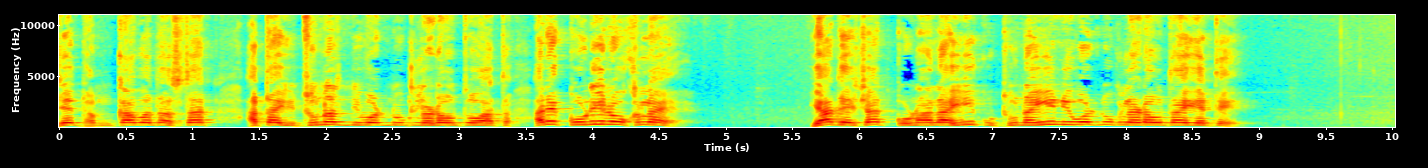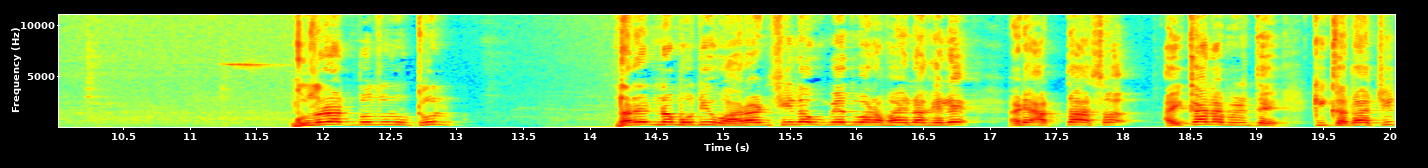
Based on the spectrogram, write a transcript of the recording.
जे धमकावत असतात आता इथूनच निवडणूक लढवतो. आता अरे कोणी रोखलं आहे या देशात कोणालाही कुठूनही निवडणूक लढवता येते. गुजरातमधून उठून नरेंद्र मोदी वाराणसीला उमेदवार व्हायला गेले आणि आत्ता असं ऐकायला मिळते की कदाचित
